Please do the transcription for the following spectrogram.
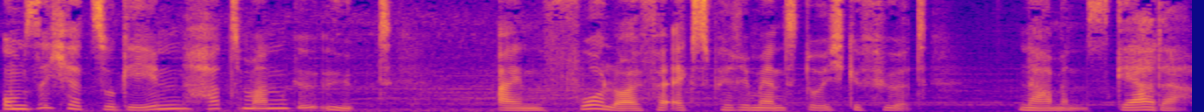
Um sicher zu gehen, hat man geübt, ein Vorläuferexperiment durchgeführt, namens Gerda.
